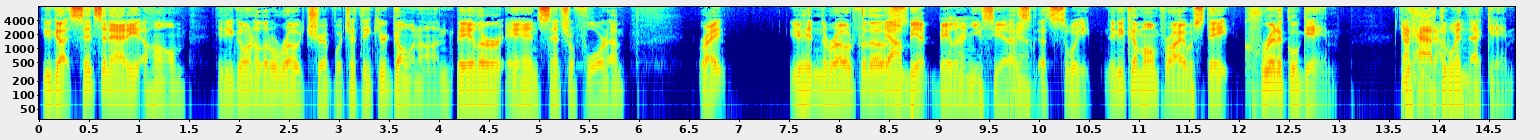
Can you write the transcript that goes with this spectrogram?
you got Cincinnati at home. Then you go on a little road trip, which I think you're going on. Baylor and Central Florida, right? You're hitting the road for those. Yeah, I'll be at Baylor and UCF. That's yeah. that's sweet. Then you come home for Iowa State, critical game. Gotta you have to one. win that game.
